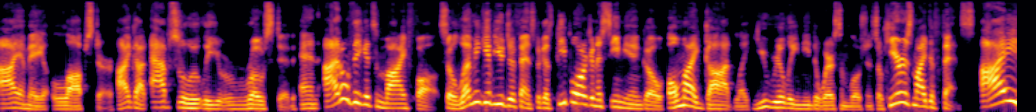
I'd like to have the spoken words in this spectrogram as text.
I am a lobster. I got absolutely roasted. And I don't think it's my fault. So let me give you defense because people are going to see me and go, oh my God, like you really need to wear some lotion. So here is my defense. I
